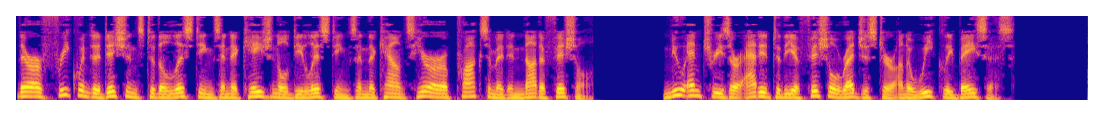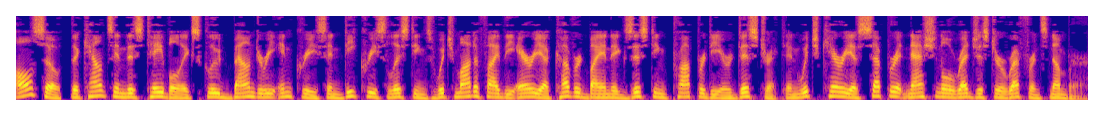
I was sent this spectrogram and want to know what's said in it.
There are frequent additions to the listings and occasional delistings and the counts here are approximate and not official. New entries are added to the official register on a weekly basis. Also, the counts in this table exclude boundary increase and decrease listings which modify the area covered by an existing property or district and which carry a separate National Register reference number.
